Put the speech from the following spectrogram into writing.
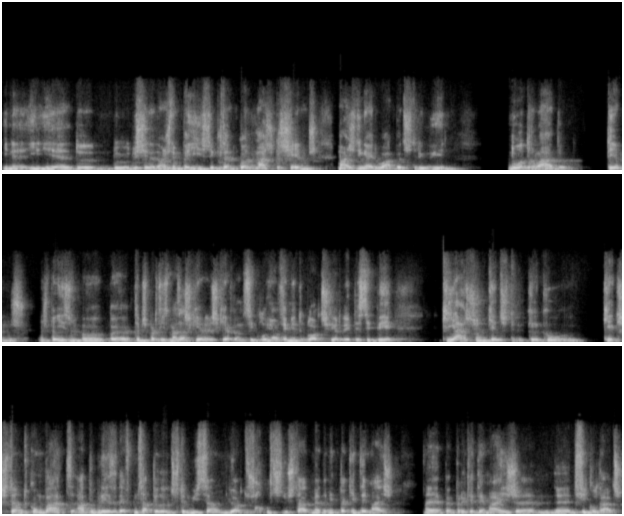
e, na, e, eh, do, do, dos cidadãos de um país, e portanto, quanto mais crescermos, mais dinheiro há para distribuir. Do outro lado, temos uns países, uh, uh, temos partidos mais à esquerda, à esquerda, onde se incluem obviamente o Bloco de Esquerda e o PCP, que acham que, que, que, o, que a questão de combate à pobreza deve começar pela distribuição melhor dos recursos do Estado, nomeadamente para quem tem mais para quem tem mais dificuldades.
